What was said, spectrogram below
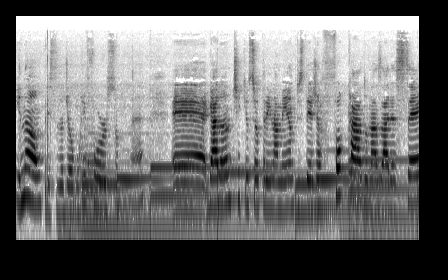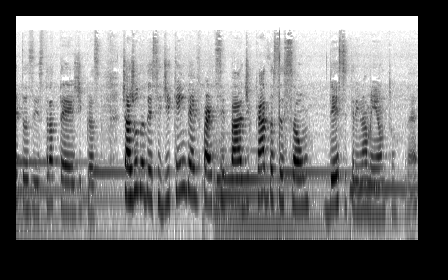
e não precisa de algum reforço, né? É, garante que o seu treinamento esteja focado nas áreas certas e estratégicas, te ajuda a decidir quem deve participar de cada sessão desse treinamento, né?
